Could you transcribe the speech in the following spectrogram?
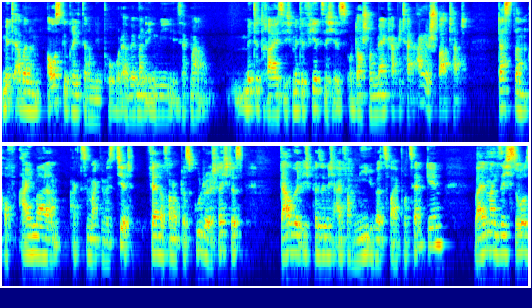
Mit aber einem ausgeprägteren Depot oder wenn man irgendwie, ich sag mal, Mitte 30, Mitte 40 ist und auch schon mehr Kapital angespart hat, das dann auf einmal am Aktienmarkt investiert, fern davon, ob das gut oder schlecht ist, da würde ich persönlich einfach nie über 2% gehen. weil man sich so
